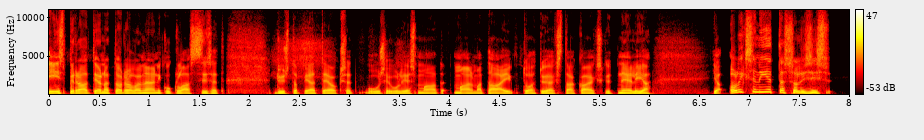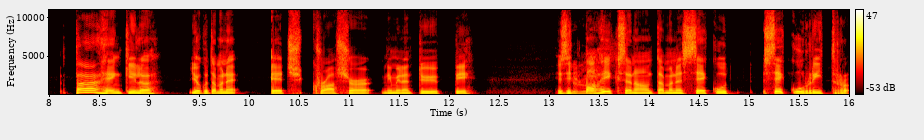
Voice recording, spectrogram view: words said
inspiraationa todella nämä niin kuin klassiset dystopiateokset, Uusi uljes maailma tai 1984. Ja oliko se niin, että tässä oli siis päähenkilö, joku tämmöinen Edge Crusher-niminen tyyppi, ja sitten pahiksena on tämmöinen Seku, Sekuritro,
